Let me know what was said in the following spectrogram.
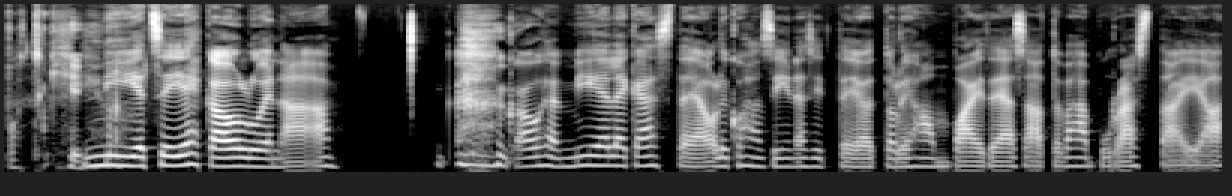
Potki. niin, että se ei ehkä ollut enää kauhean mielekästä ja olikohan siinä sitten jo, että oli hampaita ja saattoi vähän purastaa ja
